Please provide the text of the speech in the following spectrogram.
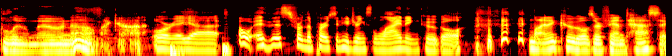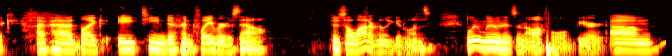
Blue Moon. Oh my god. or a uh, oh, is this from the person who drinks Leinenkugel. kugel? and Kugels are fantastic. I've had like 18 different flavors now. There's a lot of really good ones. Blue Moon is an awful beer. Um,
